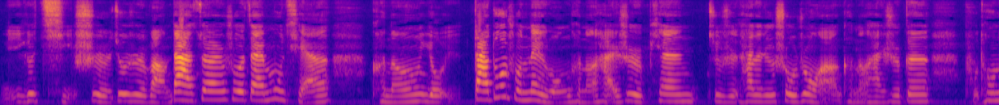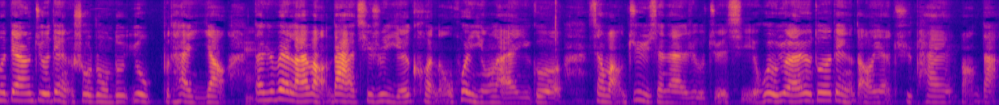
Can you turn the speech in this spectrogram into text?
一个启示？就是网大虽然说在目前可能有大多数内容可能还是偏，就是它的这个受众啊，可能还是跟普通的电视剧和电影受众都又不太一样。但是未来网大其实也可能会迎来一个像网剧现在的这个崛起，也会有越来越多的电影导演去拍网大。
